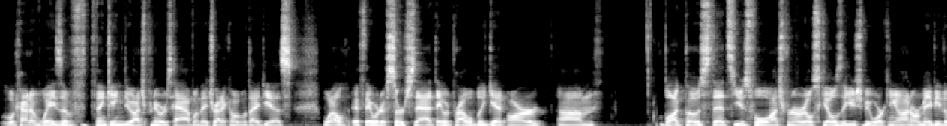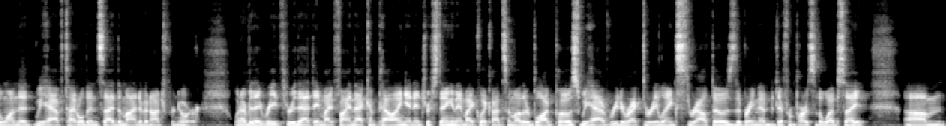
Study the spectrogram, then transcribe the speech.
what kind of ways of thinking do entrepreneurs have when they try to come up with ideas? Well if they were to search that they would probably get our um, blog post that's useful entrepreneurial skills that you should be working on, or maybe the one that we have titled Inside the Mind of an Entrepreneur. Whenever they read through that, they might find that compelling and interesting, and they might click on some other blog posts. We have redirectory links throughout those that bring them to different parts of the website. Um,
